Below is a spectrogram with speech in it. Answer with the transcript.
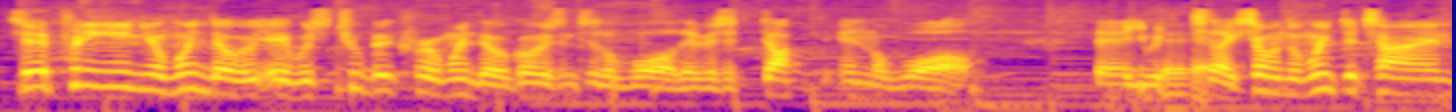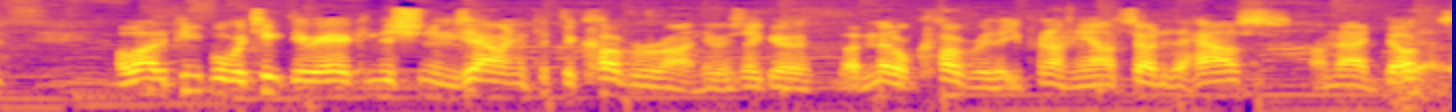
Instead of putting it in your window, it was too big for a window. It goes into the wall. There was a duct in the wall that you would Yeah. like. So in the wintertime, a lot of people would take their air conditionings out and put the cover on. There was like a, a metal cover that you put on the outside of the house on that duct.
